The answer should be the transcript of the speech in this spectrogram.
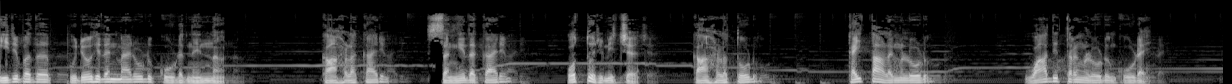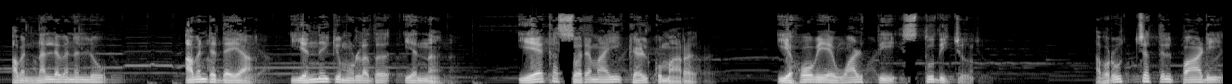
ഇരുപത് പുരോഹിതന്മാരോട് കൂടെ നിന്ന് കാഹളക്കാരും സംഗീതക്കാരും ഒത്തൊരുമിച്ച് കാഹളത്തോടും കൈത്താളങ്ങളോടും വാദിത്രങ്ങളോടും കൂടെ അവൻ നല്ലവനല്ലോ അവന്റെ ദയ എന്നേക്കുമുള്ളത് എന്ന് ഏകസ്വരമായി കേൾക്കുമാറ് യഹോവയെ വാഴ്ത്തി സ്തുതിച്ചു. അവർ ഉച്ചത്തിൽ പാടി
